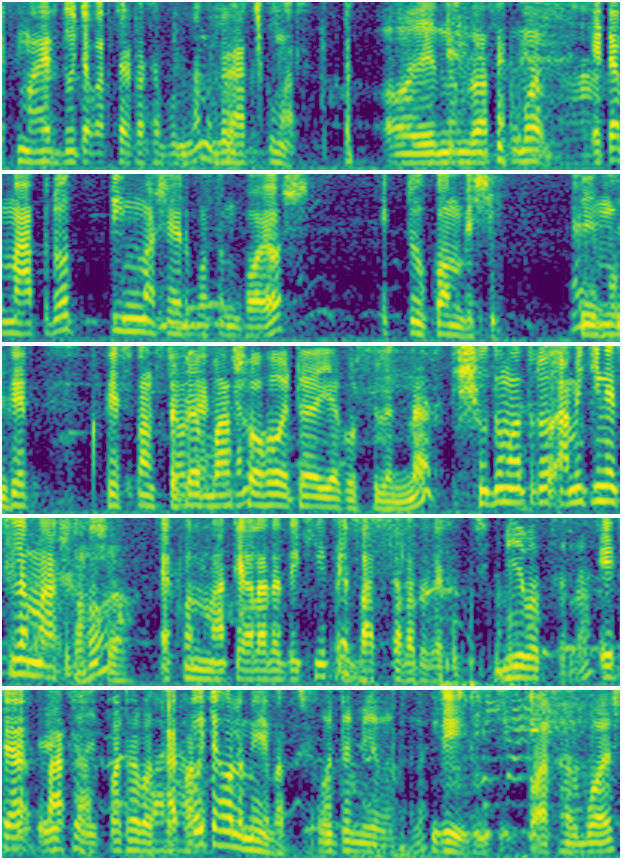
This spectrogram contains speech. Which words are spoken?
এক মায়ের দুইটা বাচ্চার কথা বললাম এগুলো রাজকুমার। এর নাম রাজকুমার? এটা মাত্র তিন মাসের মতন বয়স একটু কম বেশি। হ্যাঁ, মুখের ফেস এটা মা সহ এটা ইয়া করছিলেন না? শুধুমাত্র আমি কিনেছিলাম মা সহ এখন মাকে আলাদা দেখিয়েছি আর বাচ্চা আলাদা দেখাচ্ছি। মেয়ে বাচ্চা না? এটা। পাঠার। বাচ্চা। ওইটা হলো মেয়ে বাচ্চা। ওইটা মেয়ে বাচ্চা না? জি জি জি। পাঠার বয়স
